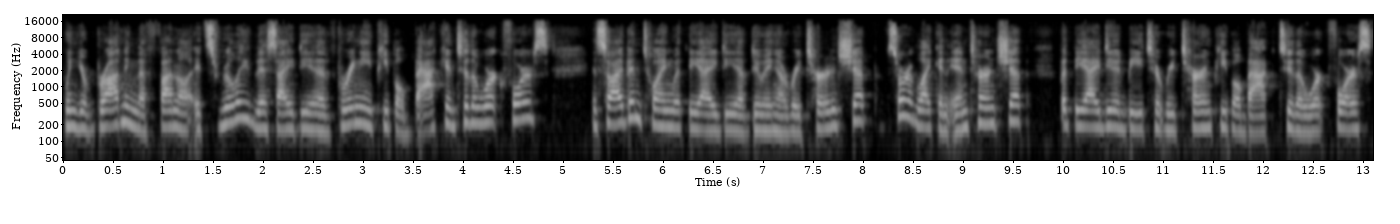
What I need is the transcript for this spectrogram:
when you're broadening the funnel, it's really this idea of bringing people back into the workforce and so I've been toying with the idea of doing a returnship, sort of like an internship, but the idea would be to return people back to the workforce,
